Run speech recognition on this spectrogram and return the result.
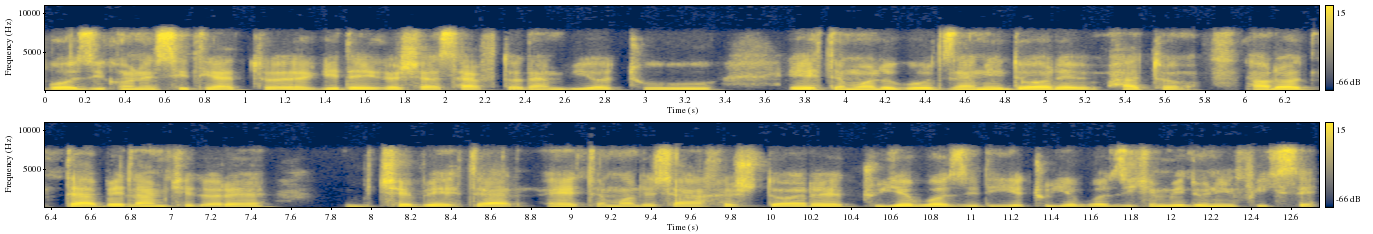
بازیکن سیتی حتی اگه دقیقه 60 70 هم بیاد تو احتمال گلزنی داره. حتی حالا دبل هم که داره چه بهتر احتمال چرخش داره توی بازی دیگه. توی بازی که می‌دونیم فیکسه.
